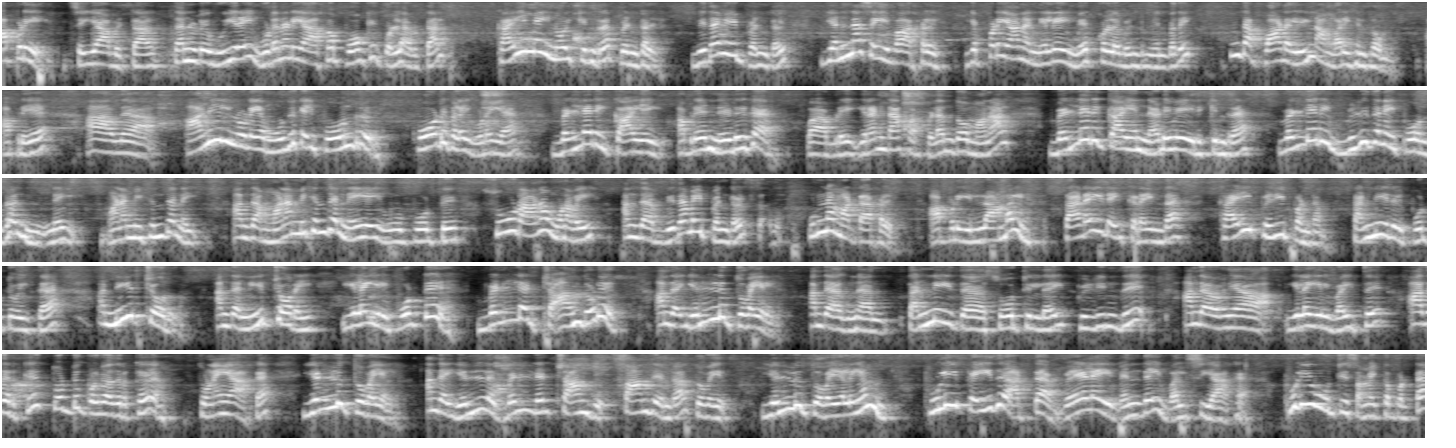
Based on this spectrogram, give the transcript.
அப்படி செய்யாவிட்டால் தன்னுடைய உயிரை உடனடியாக போக்கிக் கொள்ளாவிட்டால் கைமை நோய்க்கின்ற பெண்கள் விதவை பெண்கள் என்ன செய்வார்கள்? எப்படியான நிலையை மேற்கொள்ள வேண்டும் என்பதை இந்த பாடலில் நாம் அறிகின்றோம். அப்படியே அணிலினுடைய முதுகை போன்று கோடுகளை உடைய வெள்ளரிக்காயை அப்படியே நெடுக அப்படியே இரண்டாக பிளந்தோமானால் வெள்ளரிக்காயின் நடுவே இருக்கின்ற வெள்ளரி விழுதனை போன்ற நெய் மனமிகுந்த நெய் அந்த மனமிகுந்த நெய்யை போட்டு சூடான உணவை அந்த விதவை பெண்கள் உண்ண மாட்டார்கள் அப்படி இல்லாமல் தடையிடை கிடைந்த கைப்பிழி பண்டம் தண்ணீரில் போட்டு வைத்த நீர்ச்சோறு அந்த நீர்ச்சோரை இலையில் போட்டு வெள்ளை சாந்தோடு அந்த எள்ளு துவையல் அந்த தண்ணி சோற்றிலை பிழிந்து அந்த இலையில் வைத்து அதற்கு தொட்டுக்கொள்வதற்கு துணையாக எள்ளு துவையல். அந்த எள்ளு வெள்ளை சாந்து சாந்து என்றால் துவையல். எள்ளு துவையலையும் புளி பெய்து அட்ட வேலை வெந்தை வல்சியாக. புளி ஊற்றி சமைக்கப்பட்ட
